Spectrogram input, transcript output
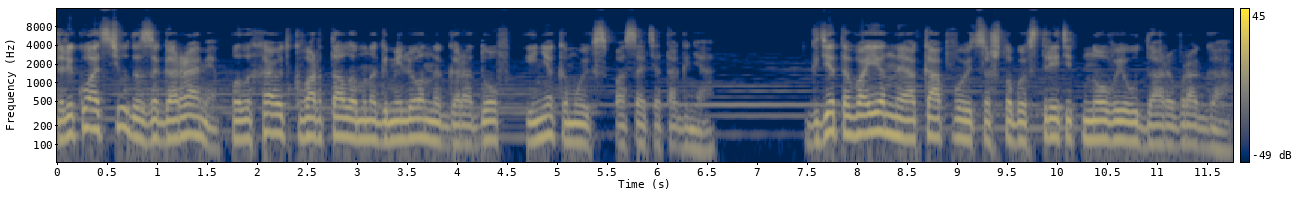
Далеко отсюда, за горами, полыхают кварталы многомиллионных городов, и некому их спасать от огня. Где-то военные окапываются, чтобы встретить новые удары врага.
